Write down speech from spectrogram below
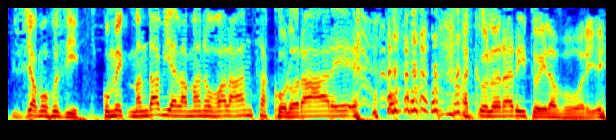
Diciamo così, come mandavi alla manovalanza a colorare, a colorare i tuoi lavori.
